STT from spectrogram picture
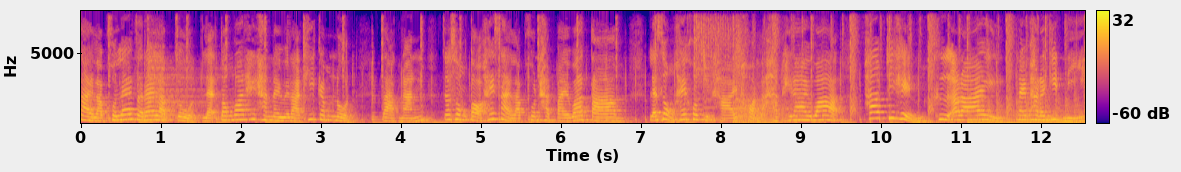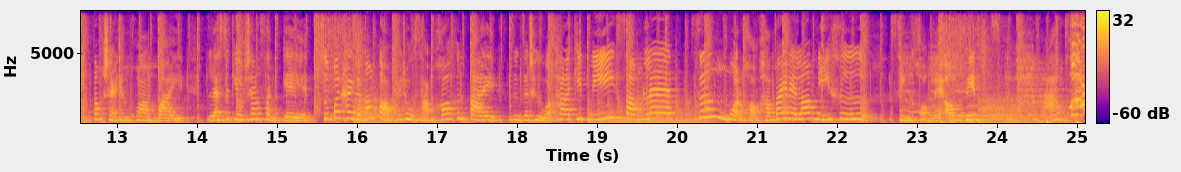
สายลับคนแรกจะได้รับโจทย์ และต้องวาดให้ทันในเวลาที่กำหนด จากนั้นจะส่งต่อให้สายลับคนถัดไปวาดตาม และส่งให้คนสุดท้ายถอนรหัสให้ได้ว่า ภาพที่เห็นคืออะไร ในภารกิจนี้ต้องใช้ทั้งความไว และสกิลช่างสังเกตซูเปอร์ไทยจะต้องตอบให้ถูก 3 ข้อขึ้นไป จึงจะถือว่าภารกิจนี้สำเร็จ ซึ่งหมวดของคำใบ้ในรอบนี้คือ สิ่งของในออฟฟิศสายลับ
